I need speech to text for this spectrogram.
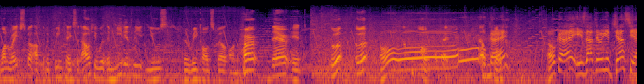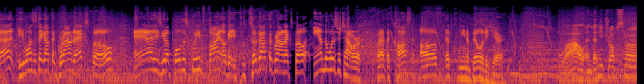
one rage spell after the queen takes it out, he will immediately use the recall spell on her. There it. Uh, uh. Oh. oh okay. Okay. Okay. He's not doing it just yet. He wants to take out the ground expo. And he's gonna pull this queen. Fine. Okay, he took out the ground expo and the wizard tower, but at the cost of the queen ability here. Wow, and then he drops her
